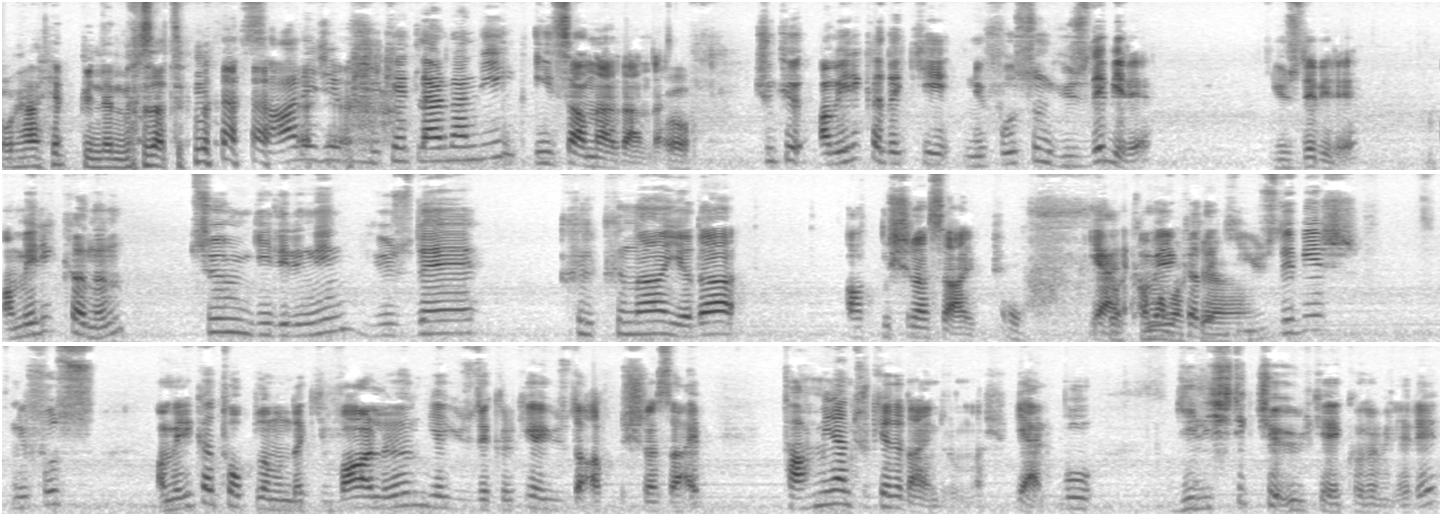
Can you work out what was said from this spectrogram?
O hep gündemde zaten. Sadece şirketlerden değil, insanlardan da. of. Çünkü Amerika'daki nüfusun yüzde biri, yüzde biri Amerika'nın tüm gelirinin yüzde kırkına ya da 60'ına sahip. Of, Yani Amerika'daki yüzde bir nüfus Amerika toplamındaki varlığın ya yüzde kırkı ya yüzde 60'ına sahip. Tahminen Türkiye'de de aynı durum var. Yani bu geliştikçe ülke ekonomileri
